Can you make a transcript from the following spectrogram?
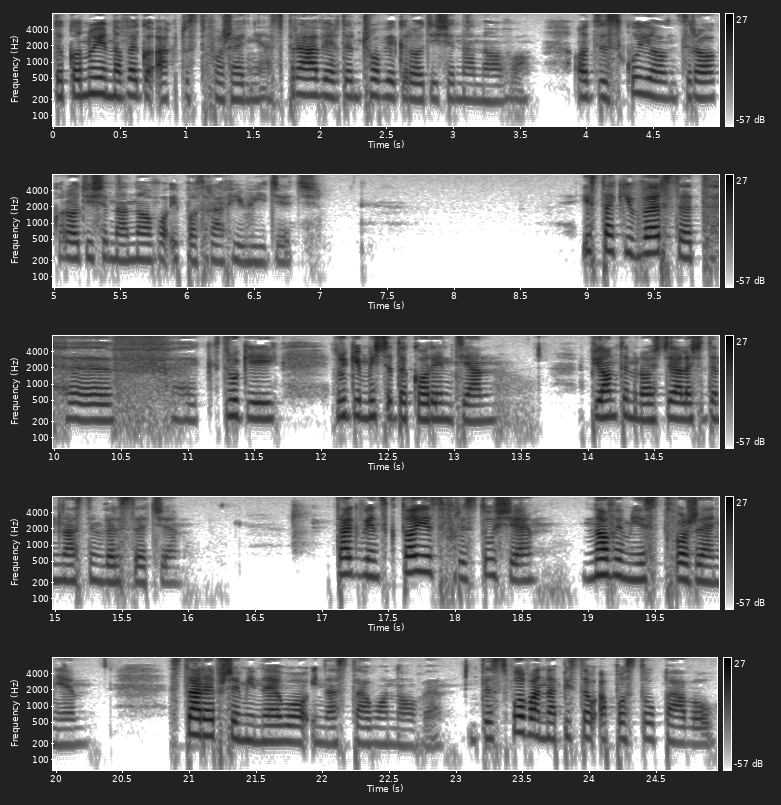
dokonuje nowego aktu stworzenia. Sprawia, że ten człowiek rodzi się na nowo. Odzyskując wzrok, rodzi się na nowo i potrafi widzieć. Jest taki werset e, w, drugiej, w drugim liście do Koryntian, w piątym rozdziale, siedemnastym wersecie. Tak więc, kto jest w Chrystusie, nowym jest stworzeniem. Stare przeminęło i nastało nowe. Te słowa napisał apostoł Paweł.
